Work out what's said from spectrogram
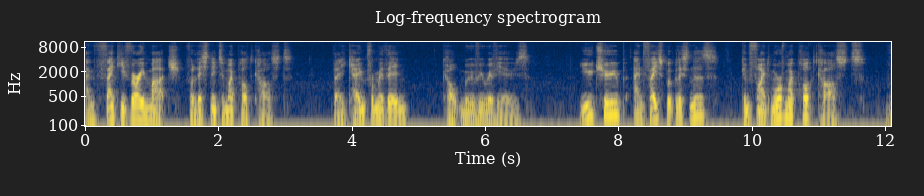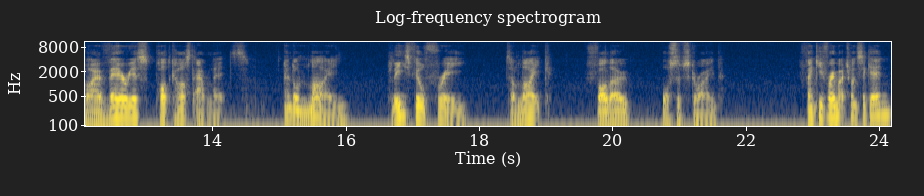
and thank you very much for listening to my podcast. They came from within Cult Movie Reviews. YouTube and Facebook listeners can find more of my podcasts via various podcast outlets. And online, please feel free to like, follow, or subscribe. Thank you very much once again.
